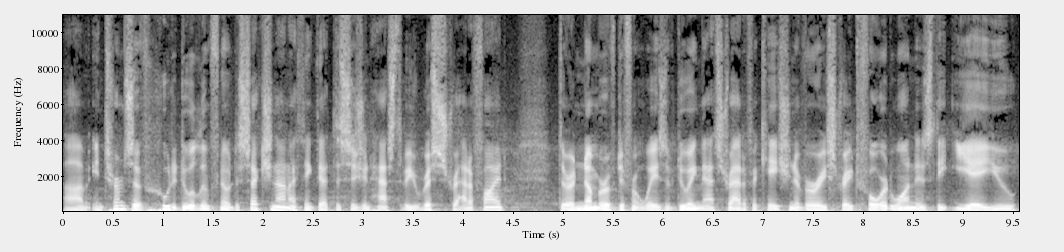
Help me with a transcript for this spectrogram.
Um, in terms of who to do a lymph node dissection on, I think that decision has to be risk stratified. There are a number of different ways of doing that stratification. A very straightforward one is the EAU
